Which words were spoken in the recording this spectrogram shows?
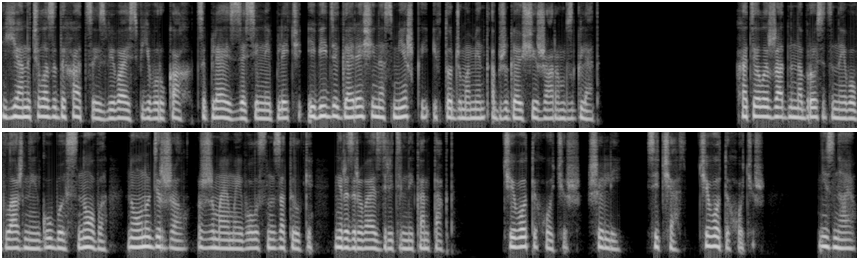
Я начала задыхаться, извиваясь в его руках, цепляясь за сильные плечи и видя горящий насмешкой и в тот же момент обжигающий жаром взгляд. Хотела жадно наброситься на его влажные губы снова, но он удержал, сжимая мои волосы на затылке — не разрывая зрительный контакт. «Чего ты хочешь, Шелли? Сейчас. Чего ты хочешь?» «Не знаю».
